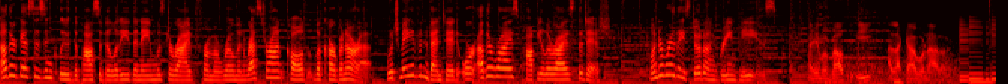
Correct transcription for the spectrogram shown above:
Other guesses include the possibility the name was derived from a Roman restaurant called La Carbonara, which may have invented or otherwise popularized the dish. Wonder where they stood on green peas. I am about to eat a la carbonara.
